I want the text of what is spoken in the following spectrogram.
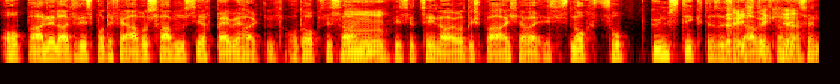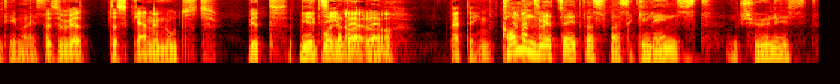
ob alle Leute, die Spotify-Abos haben, sie auch beibehalten oder ob sie sagen, Mhm. diese 10 Euro, die spare ich, aber es ist noch so günstig, dass es, Richtig, glaube ich, noch ja. nicht so ein Thema ist. Also wer das gerne nutzt, wird, Wird die wohl 10 dabei Euro bleiben. auch weiterhin Kommen wir zu etwas, was glänzt und schön ist.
